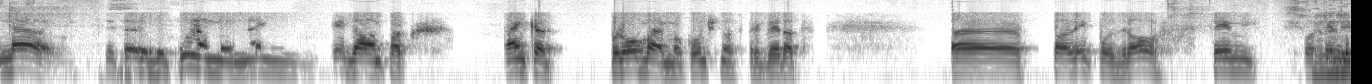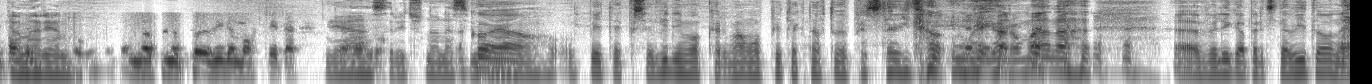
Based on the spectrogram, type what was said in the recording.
ne, sicer obupujemo, ne, da, ampak enkrat probajmo končno spregledati. Uh, pa lepo zdrav vsem. Hvala lepa, Marjan. Da se na to vidimo v petek. Ja, srečno nas Tako, ja, v petek se vidimo, ker imamo v petek na to predstavitev mojega romana. Velika predstavitev, ne?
